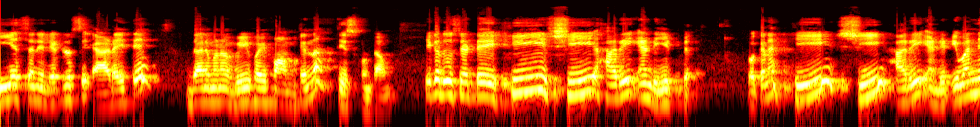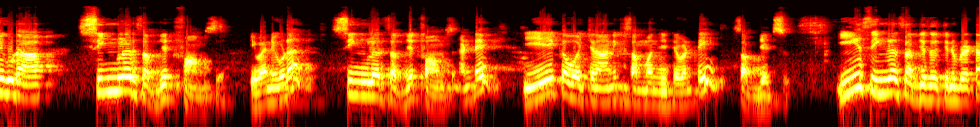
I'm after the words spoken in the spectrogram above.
ఈఎస్ అనే లెటర్స్ యాడ్ అయితే దాన్ని మనం వి ఫైవ్ ఫామ్ కింద తీసుకుంటాం. ఇక్కడ చూసినట్టే he she Hari and it ఓకేనా he she Hari and it ఇవన్నీ కూడా సింగులర్ సబ్జెక్ట్ ఫామ్స్ ఇవన్నీ కూడా సింగులర్ సబ్జెక్ట్ ఫామ్స్ అంటే ఏకవచనానికి సంబంధించినటువంటి సబ్జెక్ట్స్ ఈ సింగులర్ సబ్జెక్ట్స్ వచ్చినప్పుడట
